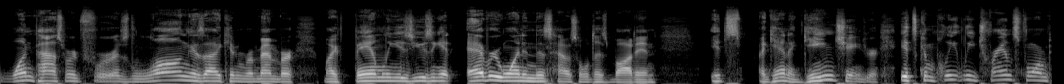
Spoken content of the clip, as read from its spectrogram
1Password for as long as I can remember. My family is using it. Everyone in this household has bought in. It's again a game changer. It's completely transformed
